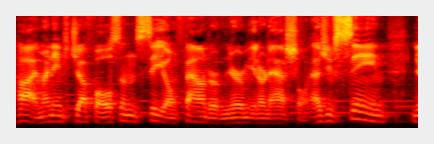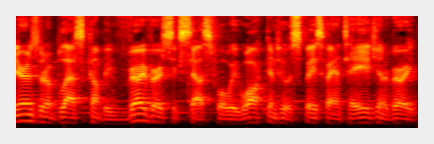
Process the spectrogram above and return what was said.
Hi, my name is Jeff Olson, CEO and founder of Nerium International. As you've seen, Nerium's been a blessed company, very, very successful. We walked into a space of anti-aging, a very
